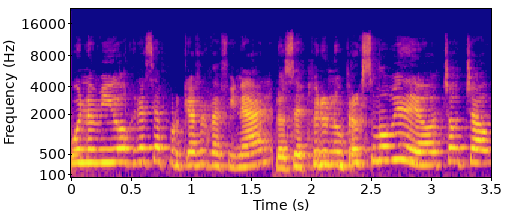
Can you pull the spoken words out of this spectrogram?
Bueno amigos, gracias por quedarse hasta el final. Los espero en un próximo video. Chau, chau.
